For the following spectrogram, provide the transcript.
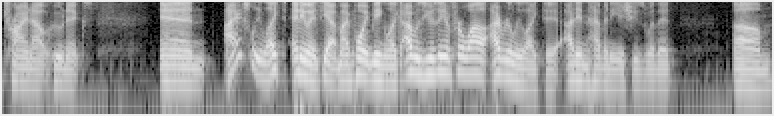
trying out Whonix. And I actually liked. Anyways, yeah. My point being, like, I was using it for a while. I really liked it. I didn't have any issues with it. Um,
